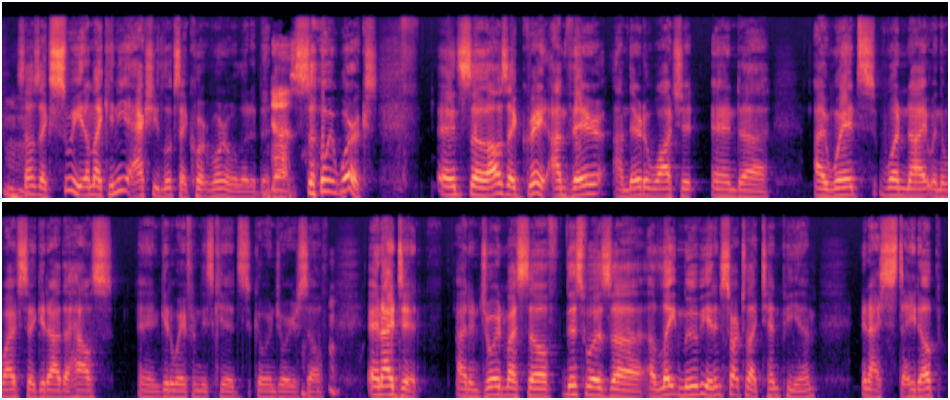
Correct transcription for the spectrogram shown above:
So mm-hmm. I was like, sweet. I'm like, and he actually looks like Kurt Warner a little bit. does. So it works. And so I was like, great. I'm there. I'm there to watch it. And uh, I went one night when the wife said, get out of the house. and get away from these kids. Go enjoy yourself. and I did. I'd enjoyed myself. This was uh, a late movie. It didn't start till like 10 p.m. and I stayed up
